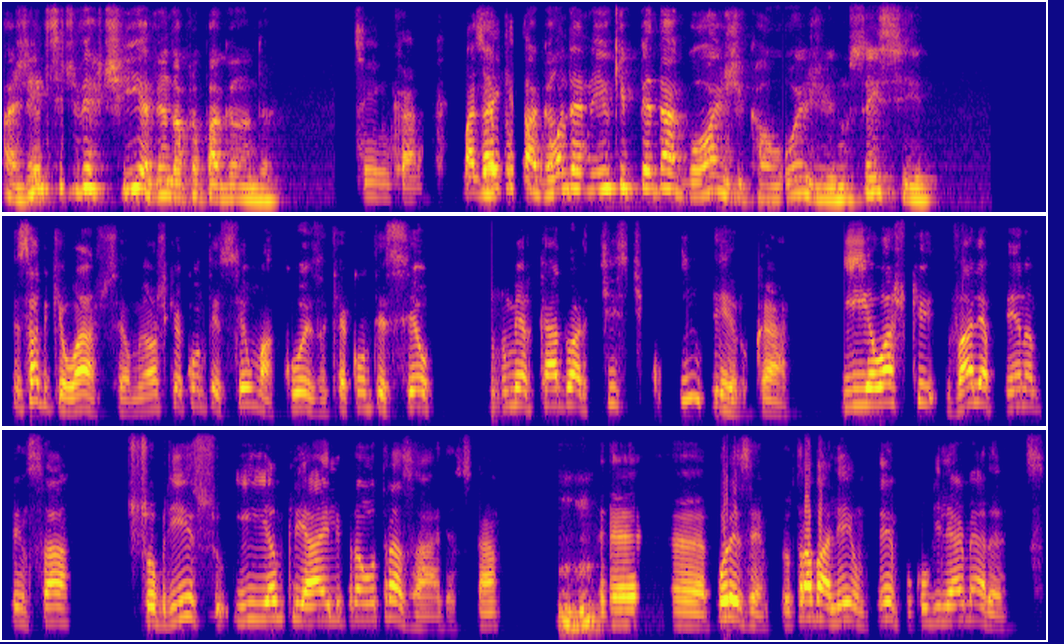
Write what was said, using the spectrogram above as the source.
A gente se divertia vendo a propaganda. Sim, cara. Mas e aí a que tá propaganda tá... é meio que pedagógica hoje. Não sei se. Você sabe o que eu acho, Selma? Eu acho que aconteceu uma coisa que aconteceu no mercado artístico inteiro, cara. E eu acho que vale a pena pensar sobre isso e ampliar ele para outras áreas, tá? Uhum. É, é, por exemplo, eu trabalhei um tempo com o Guilherme Arantes.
